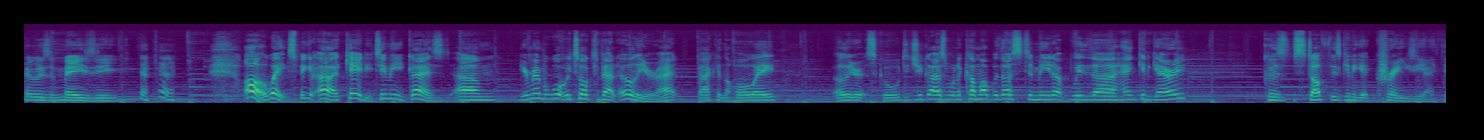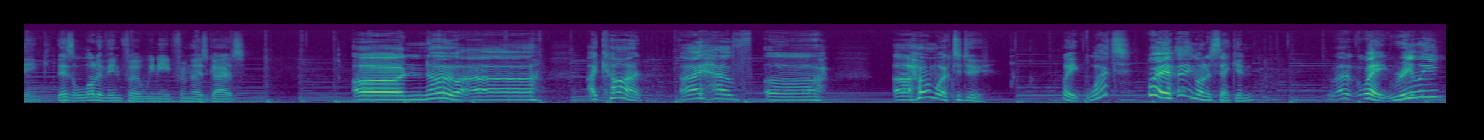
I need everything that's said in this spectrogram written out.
It was amazing. oh, wait, speaking of, uh, Katie, Timmy, guys, um, you remember what we talked about earlier, right? Back in the hallway earlier at school. Did you guys want to come up with us to meet up with uh, Hank and Gary? Because stuff is going to get crazy, I think. There's a lot of info we need from those guys. Uh, no, uh, I can't. I have, uh, uh, homework to do. Wait, what? Wait, hang on a second. Uh, wait, really,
